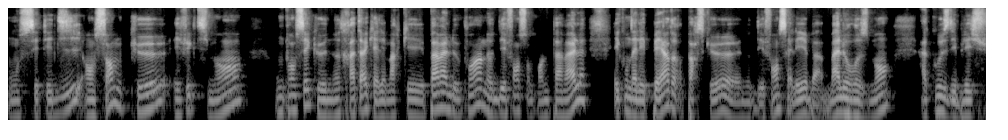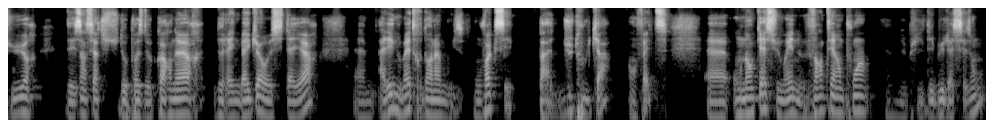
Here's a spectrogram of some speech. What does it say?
on s'était dit ensemble que, effectivement, on pensait que notre attaque allait marquer pas mal de points, notre défense en prendre pas mal, et qu'on allait perdre parce que euh, notre défense allait, bah, malheureusement, à cause des blessures, des incertitudes au poste de corner, de linebacker aussi d'ailleurs, euh, aller nous mettre dans la mouise. On voit que c'est pas du tout le cas, en fait. Euh, on encaisse une moyenne de 21 points depuis le début de la saison.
